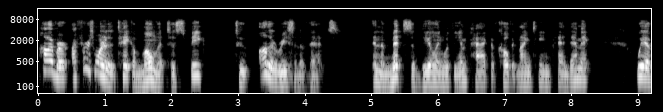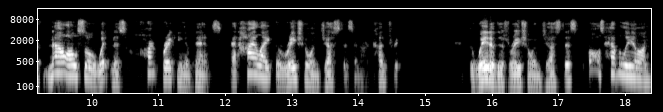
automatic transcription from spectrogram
However, I first wanted to take a moment to speak to other recent events. In the midst of dealing with the impact of COVID-19 pandemic, we have now also witnessed heartbreaking events that highlight the racial injustice in our country. The weight of this racial injustice falls heavily on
